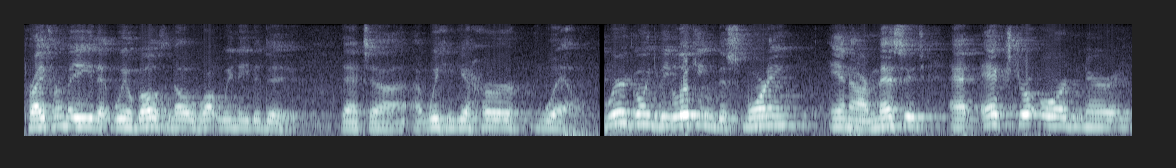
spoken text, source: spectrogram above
pray for me that we'll both know what we need to do, that uh, we can get her well. We're going to be looking this morning in our message at extraordinary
